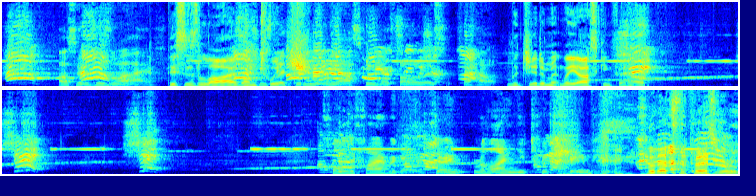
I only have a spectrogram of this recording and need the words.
Help! Oh, so this is live. This is live on She's Twitch. legitimately asking her followers for help. Legitimately asking for help. Shit! Shit! Oh my Call the fire brigade. Don't rely on your Twitch stream. Well, that's the first rule.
